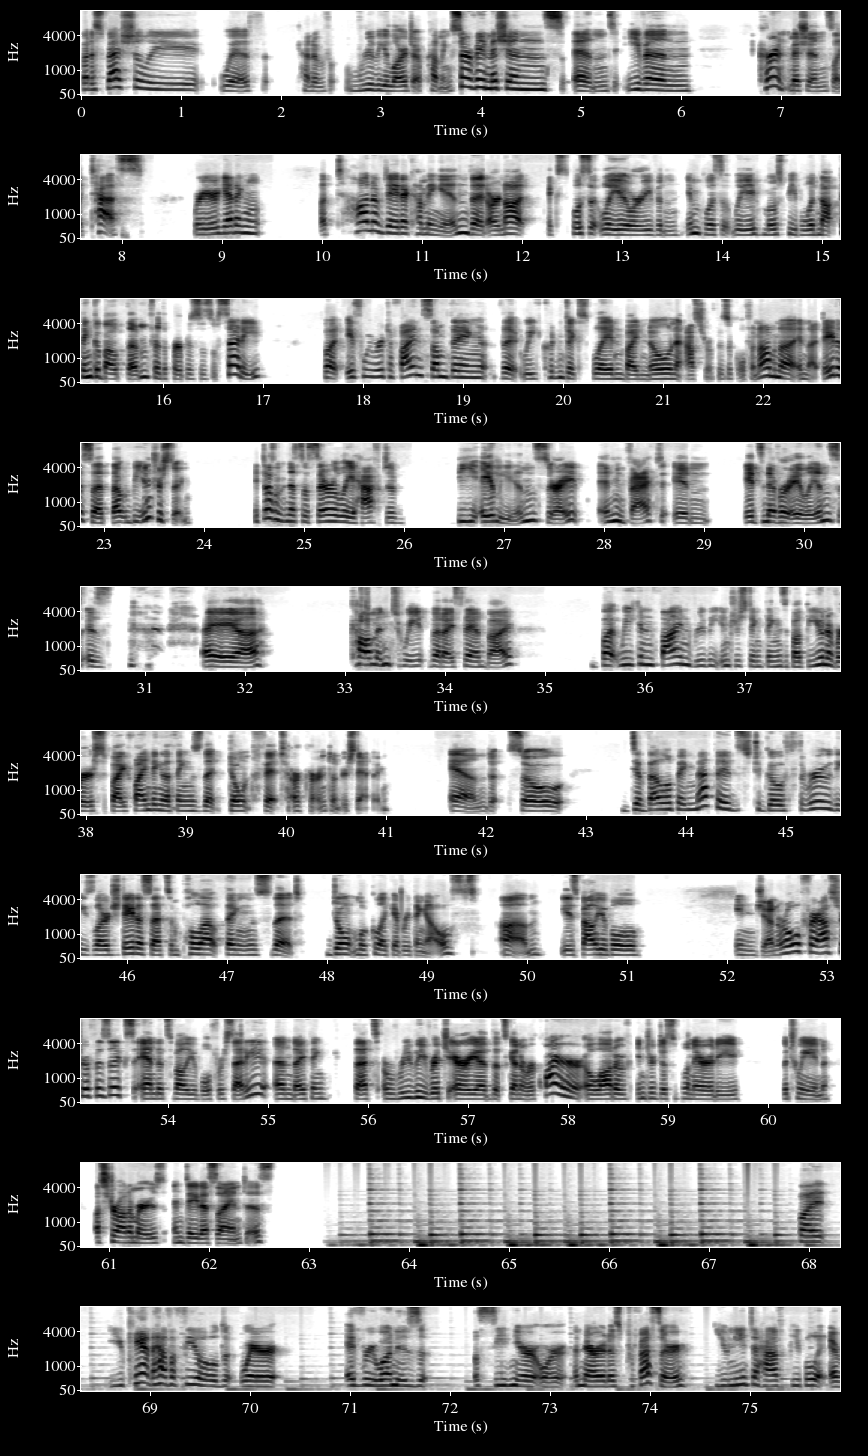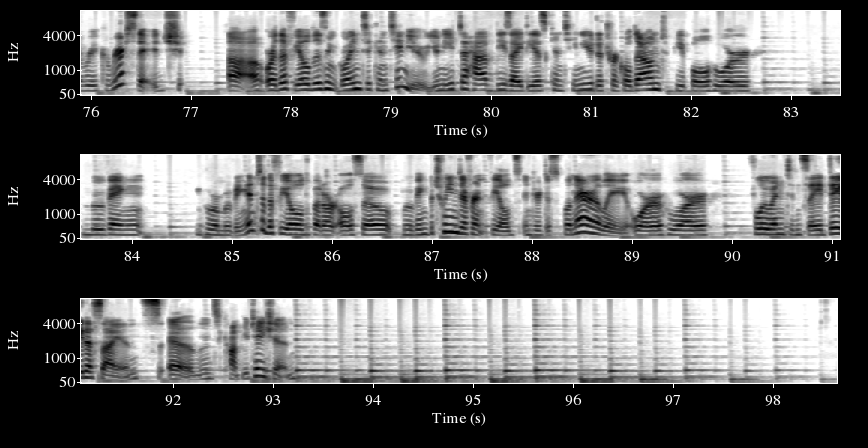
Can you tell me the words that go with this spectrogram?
But especially with kind of really large upcoming survey missions and even current missions like TESS, where you're getting a ton of data coming in that are not explicitly or even implicitly, most people would not think about them for the purposes of SETI. But if we were to find something that we couldn't explain by known astrophysical phenomena in that data set, that would be interesting. It doesn't necessarily have to be aliens, right? And in fact, in It's Never Aliens is a uh, common tweet that I stand by. But we can find really interesting things about the universe by finding the things that don't fit our current understanding. And so developing methods to go through these large data sets and pull out things that don't look like everything else um, is valuable in general for astrophysics and it's valuable for SETI. And I think that's a really rich area that's going to require a lot of interdisciplinarity between astronomers and data scientists. But you can't have a field where everyone is a senior or emeritus professor, you need to have people at every career stage, uh, or the field isn't going to continue. You need to have these ideas continue to trickle down to people who are moving who are moving into the field but are also moving between different fields interdisciplinarily or who are fluent in say data science and computation.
